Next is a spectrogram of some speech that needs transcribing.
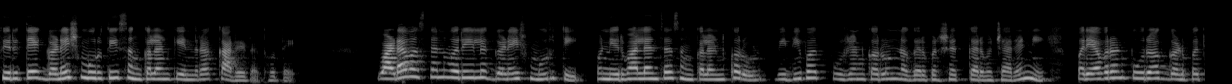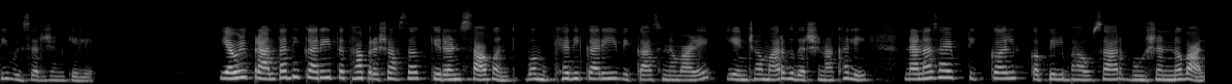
फिरते गणेश मूर्ती संकलन केंद्र कार्यरत होते. वाड्यावस्त्यांवरील गणेश मूर्ती व निर्माल्यांचे संकलन करून विधिवत पूजन करून नगर परिषद कर्मचाऱ्यांनी पर्यावरणपूरक गणपती विसर्जन केले. यावेळी प्रांताधिकारी तथा प्रशासक किरण सावंत व मुख्याधिकारी विकास नवाळे यांच्या मार्गदर्शनाखाली नानासाहेब टिक्कल कपिल भावसार भूषण नवाल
